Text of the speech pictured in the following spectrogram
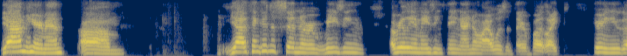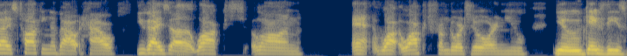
Yeah, I'm here, man. Um, yeah, I think it's an amazing, a really amazing thing. I know I wasn't there, but like hearing you guys talking about how you guys uh walked along and wa- walked from door to door, and you you gave these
